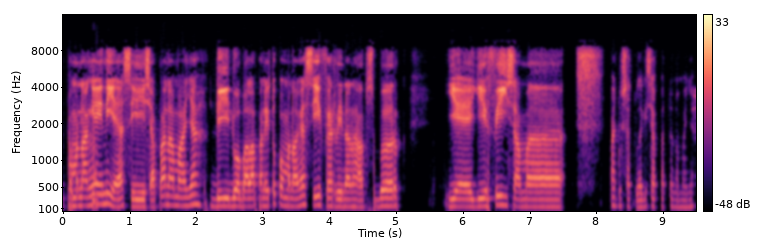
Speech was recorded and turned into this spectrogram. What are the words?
pemenangnya ini ya si siapa namanya di dua balapan itu pemenangnya si Ferdinand Habsburg Ye Yivi sama aduh satu lagi siapa tuh namanya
